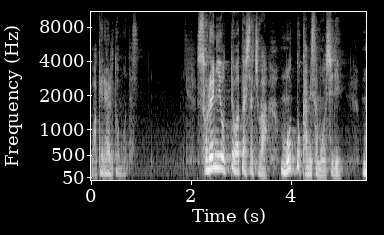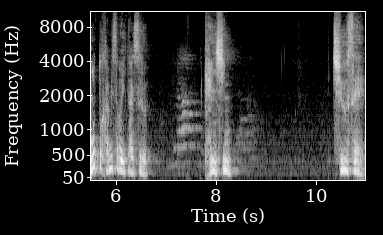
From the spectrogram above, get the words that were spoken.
分けられると思うんです。それによって私たちはもっと神様を知りもっと神様に対する献身忠誠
